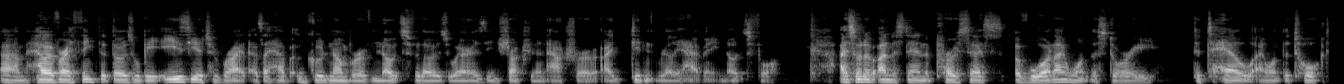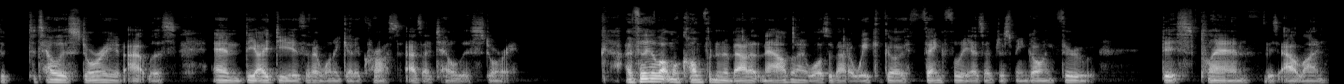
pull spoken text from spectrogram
Um, however, I think that those will be easier to write as I have a good number of notes for those, whereas the introduction and outro I didn't really have any notes for. I sort of understand the process of what I want the story to tell. I want the talk to, to tell this story of Atlas and the ideas that I want to get across as I tell this story. I'm feeling a lot more confident about it now than I was about a week ago, thankfully, as I've just been going through this plan, this outline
